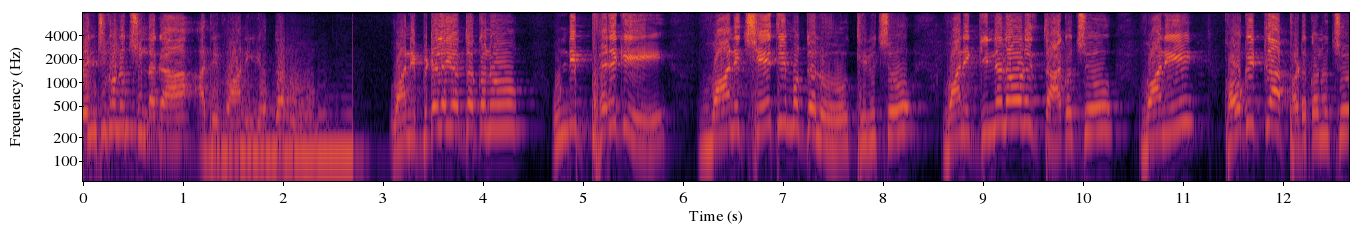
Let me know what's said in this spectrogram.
పెంచుకొనొచ్చుండగా అది వాని యొద్దను. వాని బిడ్డల యొద్దకును ఉండి పెరిగి వాని చేతి ముద్దలు తినుచు వాని గిన్నెలోని తాగొచ్చు వాని కౌగిట్లా పడుకొనుచు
